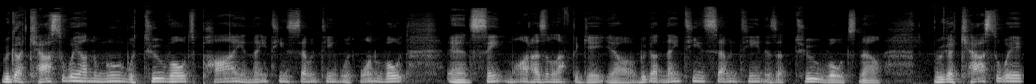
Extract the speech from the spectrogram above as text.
we got Castaway on the Moon with two votes, Pi in 1917 with one vote, and Saint Maud hasn't left the gate yet. We got 1917 is at two votes now. We got Castaway,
